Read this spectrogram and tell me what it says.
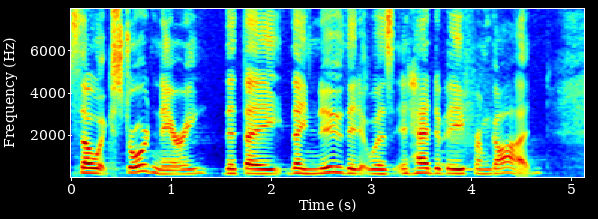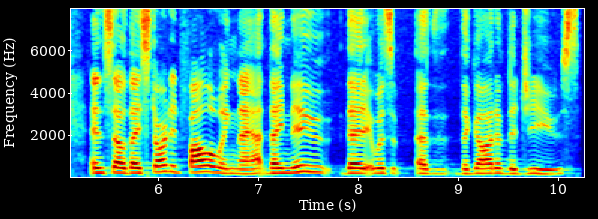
so extraordinary that they, they knew that it, was, it had to be from God. And so they started following that. They knew that it was the God of the Jews.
